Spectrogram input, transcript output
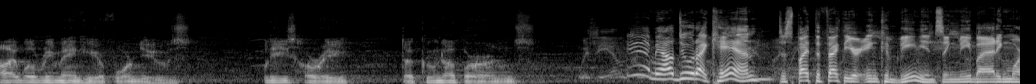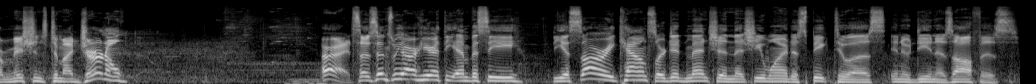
I will remain here for news. Please hurry. Dekuuna burns. I mean, I'll do what I can, despite the fact that you're inconveniencing me by adding more missions to my journal. Alright, so since we are here at the embassy, the Asari counselor did mention that she wanted to speak to us in Udina's office.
